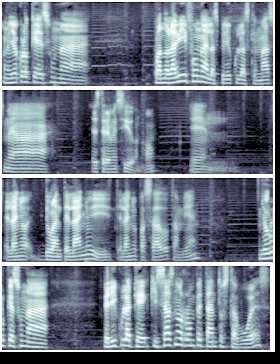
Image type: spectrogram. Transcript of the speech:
Bueno, yo creo que es una... Cuando la vi fue una de las películas que más me ha estremecido, ¿no? En el año, durante el año y el año pasado también. Yo creo que es una película que quizás no rompe tantos tabúes,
